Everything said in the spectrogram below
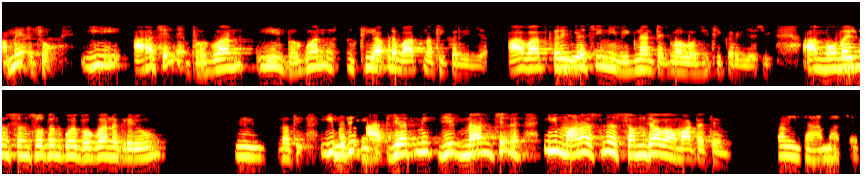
અમે જો ઈ આ છે ને ભગવાન ઈ ભગવાનથી આપણે વાત નથી કરી રહ્યા. આ વાત કરી રહ્યા છીએ ને વિજ્ઞાન ટેકનોલોજી થી કરી રહ્યા છીએ. આ મોબાઈલનું સંશોધન કોઈ ભગવાને કર્યું? નથી. ઈ બધું આધ્યાત્મિક જે જ્ઞાન છે ને ઈ માણસને સમજાવવા માટે તેમ. સમજાવવા માટે.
